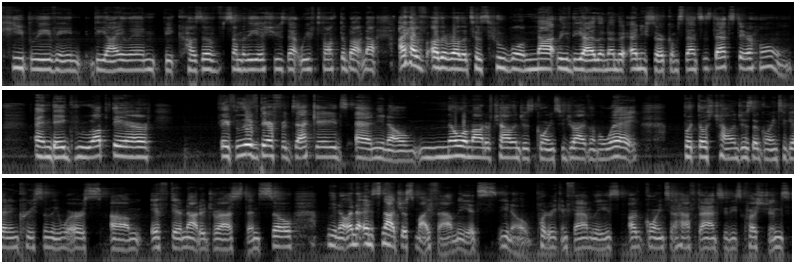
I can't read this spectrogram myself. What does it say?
keep leaving the island because of some of the issues that we've talked about. Now, I have other relatives who will not leave the island under any circumstances. That's their home. And they grew up there. They've lived there for decades, and you know, no amount of challenge is going to drive them away but those challenges are going to get increasingly worse um, if they're not addressed. And so, you know, and, and, it's not just my family, it's, you know, Puerto Rican families are going to have to answer these questions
